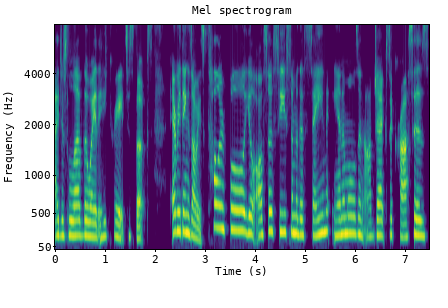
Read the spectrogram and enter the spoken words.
I just love the way that he creates his books. Everything is always colorful. You'll also see some of the same animals and objects across his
